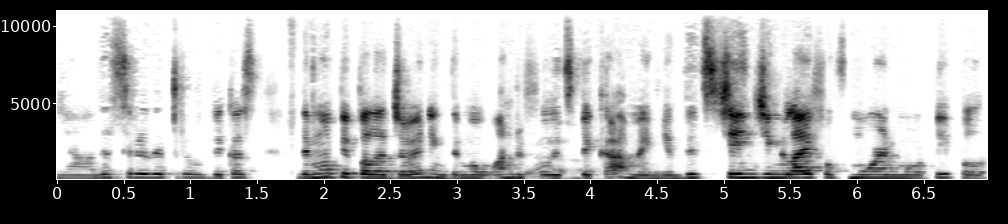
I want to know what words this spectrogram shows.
yeah that's really true because the more people are joining the more wonderful yeah. it's becoming and it's changing life of more and more people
